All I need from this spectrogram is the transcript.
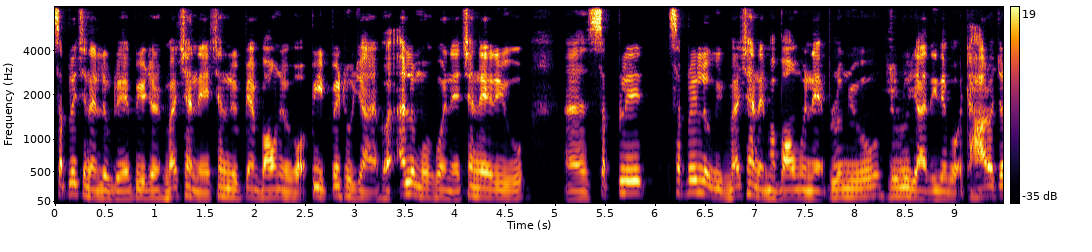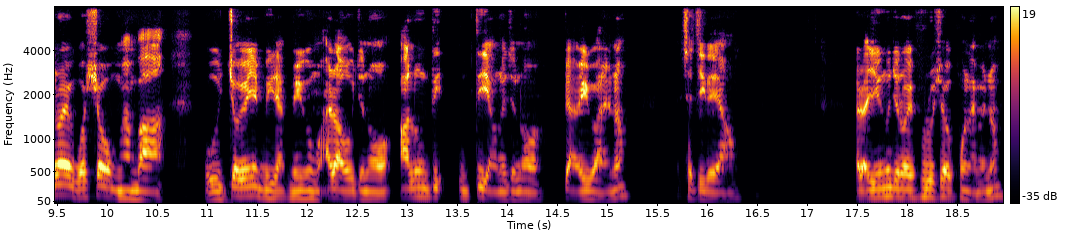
split channel လုပ်တယ်ပြီးတော့ကျွန်တော် match channel channel တွေပြန်ပေါင်းတယ်ပေါ့ပြီး print ထုတ်ကြတယ်ပေါ့အဲ့လိုမျိုးဝင်တဲ့ channel တွေကိုအဲ split split လုပ်ပြီး match channel မပေါင်းဝင်တဲ့ဘယ်လိုမျိုးလုပ်လို့ရသေးလဲပေါ့ဒါကတော့ကျွန်တော်ရဲ့ workshop member ဟိုကြော်ရွံ့ရဲ့မိတာမိကုန်ပါအဲ့ဒါကိုကျွန်တော်အားလုံးသိသိအောင်လည်းကျွန်တော်ပြပေးပါတယ်နော်အချက်ကြည့်လိုက်အောင်အဲ့တော့အရင်ကကျွန်တော်ရဲ့ Photoshop ဖွင့်လိုက်မယ်နော်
